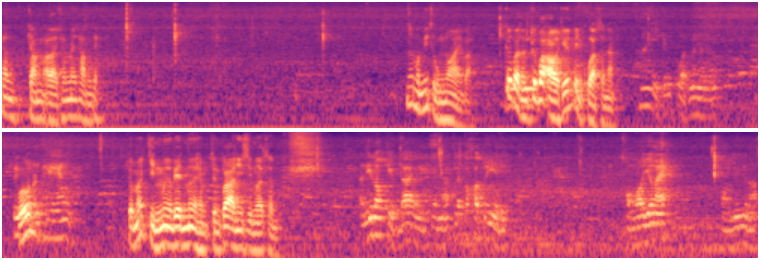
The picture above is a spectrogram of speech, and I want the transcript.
ท่านจำอะไรฉันไม่ทำจ้ะนั่นมันไม่ถุงหน่อยปะก็แบบนั้นก็บ่เอาที่มันเป็นขวดสนะ ไม่เป็นขวดมันนะเป็นโอ้ขวดมันแพง จนมากินมือเว้นมือแหมจนกว่าอันนี้สิเมื่อทัน อันนี้เราเก็บได้เลยนะแล้วก็เข้าตู้เย็น ของเราเยอะไหม ของเยอะอยู่เนอะ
